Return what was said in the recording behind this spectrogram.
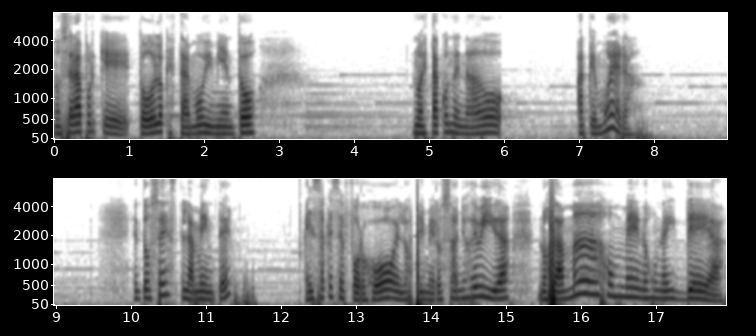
¿No será porque todo lo que está en movimiento no está condenado a que muera. Entonces la mente, esa que se forjó en los primeros años de vida, nos da más o menos una idea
